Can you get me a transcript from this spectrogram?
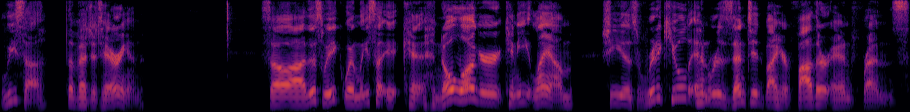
Lisa the vegetarian. So uh, this week, when Lisa it can no longer can eat lamb, she is ridiculed and resented by her father and friends,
